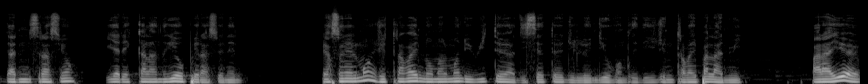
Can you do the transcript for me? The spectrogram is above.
d'administration, il y a des calendriers opérationnels. Personnellement, je travaille normalement de 8h à 17h du lundi au vendredi. Je ne travaille pas la nuit. Par ailleurs,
